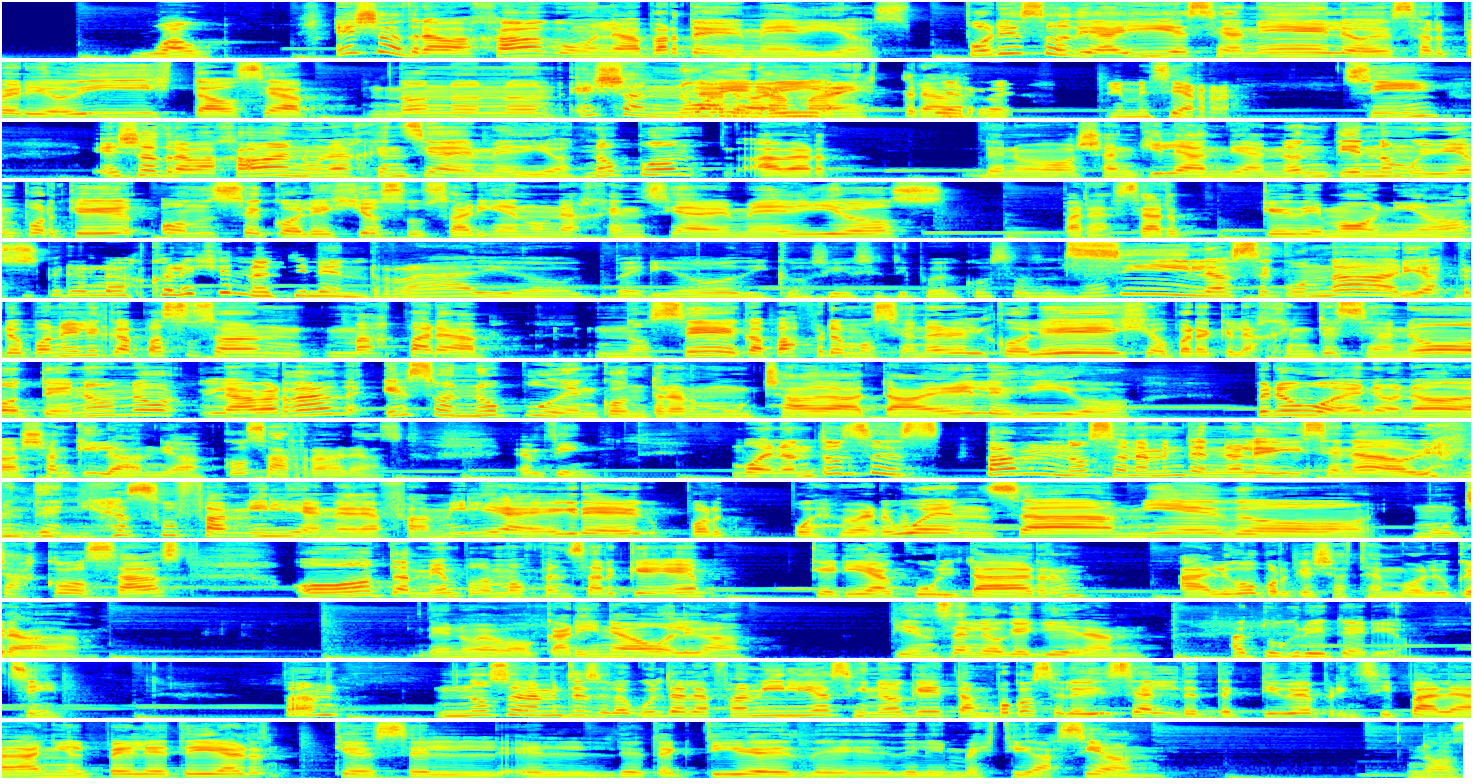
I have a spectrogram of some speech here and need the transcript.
Wow. Ella trabajaba como en la parte de medios. Por eso de ahí ese anhelo de ser periodista, o sea, no, no, no, ella no era maestra. Cierre. Ahí me cierra. Sí, ella trabajaba en una agencia de medios. No puedo, a ver, de nuevo, Yanquilandia, no entiendo muy bien por qué 11 colegios usarían una agencia de medios para hacer qué demonios. Pero los colegios no tienen radio, periódicos y ese tipo de cosas, ¿no? Sí, las secundarias, pero ponele capaz usaban más para no sé, capaz promocionar el colegio para que la gente se anote. No, no, la verdad, eso no pude encontrar mucha data, eh, les digo. Pero bueno, nada, Yanquilandia, cosas raras. En fin. Bueno, entonces Pam no solamente no le dice nada, obviamente, ni a su familia, ni a la familia de Greg, por pues vergüenza, miedo, muchas cosas. O también podemos pensar que quería ocultar algo porque ella está involucrada. De nuevo, Karina Olga. Piensen lo que quieran. A tu criterio. Sí. Pam no solamente se lo oculta a la familia, sino que tampoco se lo dice al detective principal, a Daniel Pelletier, que es el, detective de, la investigación. No,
